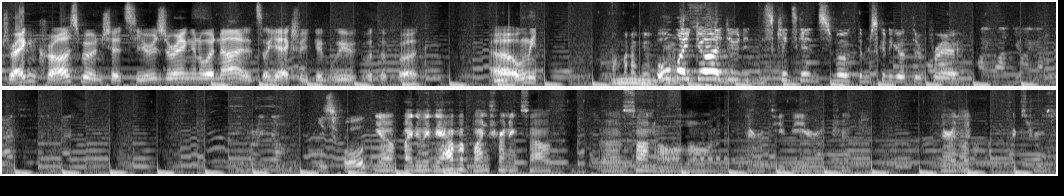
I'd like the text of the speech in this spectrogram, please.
Dragon crossbow and shit, Seers ring and whatnot. It's like actually good loot. What the fuck? Uh, only. I'm gonna go. Oh my graves. god, dude, this kid's getting smoked. I'm just gonna go through prayer. He's full? Yeah, by the way, they have a bunch running south. Uh, Sun, Holo, and their TV or and shit. They're like fixtures.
